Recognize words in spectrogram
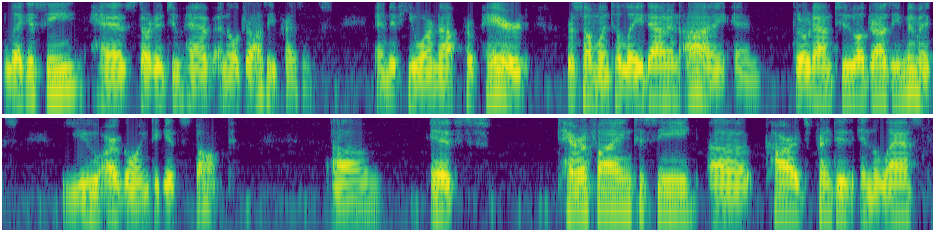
Legacy has started to have an Eldrazi presence. And if you are not prepared for someone to lay down an eye and throw down two Eldrazi mimics, you are going to get stomped. Um, it's terrifying to see uh, cards printed in the last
